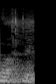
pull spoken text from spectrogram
頑張ってる。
